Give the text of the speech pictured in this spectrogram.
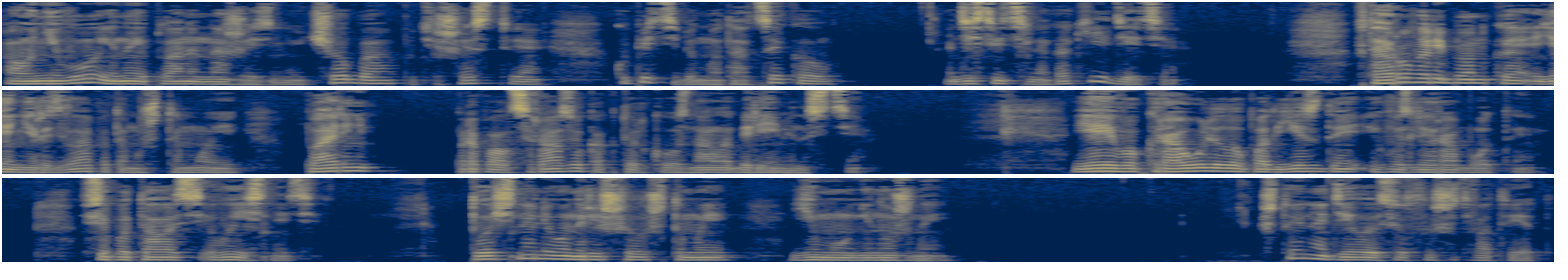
А у него иные планы на жизнь. Учеба, путешествия, купить себе мотоцикл. Действительно, какие дети? Второго ребенка я не родила, потому что мой парень пропал сразу, как только узнал о беременности. Я его караулила у подъезда и возле работы. Все пыталась выяснить, точно ли он решил, что мы ему не нужны. Что я надеялась услышать в ответ.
